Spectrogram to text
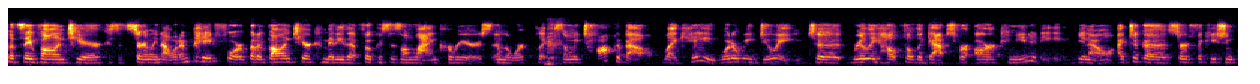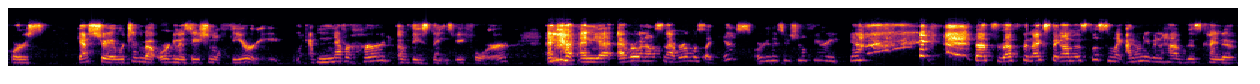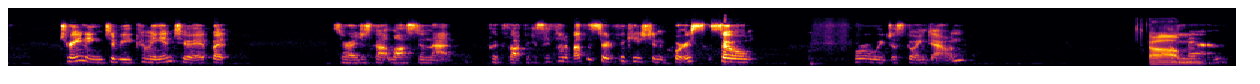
let's say volunteer because it's certainly not what i'm paid for but a volunteer committee that focuses on latin careers in the workplace. And we talk about like hey what are we doing to really help fill the gaps for our community? You know i took a certification course yesterday. We're talking about organizational theory. Like i've never heard of these things before. And, and yet everyone else in that room was like yes organizational theory. Yeah. That's that's the next thing on this list. I'm like i don't even have this kind of training to be coming into it but sorry i just got lost in that quick thought because I thought about the certification course. So, where are we just going down? Um, oh man.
